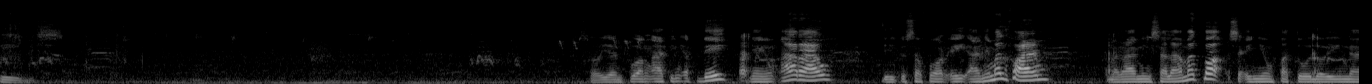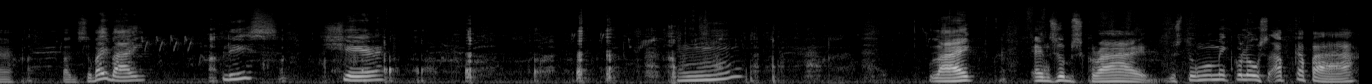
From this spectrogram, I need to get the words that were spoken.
Pigs. So yan po ang ating update ngayong araw dito sa 4A Animal Farm. Maraming salamat po sa inyong patuloy na pagsubaybay. Please share hmm, like and subscribe. Gusto mo may close up ka pa?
